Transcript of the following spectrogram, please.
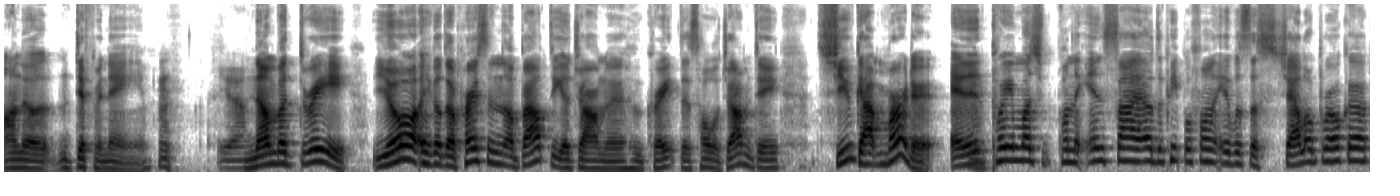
under a different name. Hmm. yeah. Number three, you're he the person about the Andromeda who create this whole Andromeda thing. She got murdered, and it pretty much from the inside of the people from it was the Shadow Broker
